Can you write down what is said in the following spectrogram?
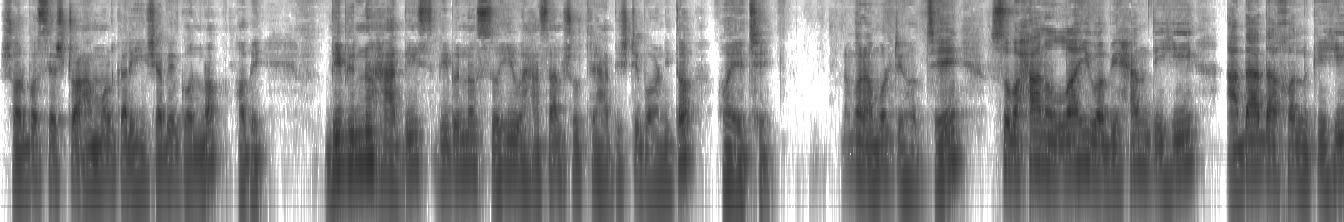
সর্বশ্রেষ্ঠ আমলকারী হিসাবে গণ্য হবে। বিভিন্ন হাদিস, বিভিন্ন সহি ও হাসান সূত্রে হাদিসটি বর্ণিত হয়েছে। নম্বর আমলটি হচ্ছে, সুবাহানুল্লাহি ওয়া বিহামদিহি আদাদা খলকিহি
